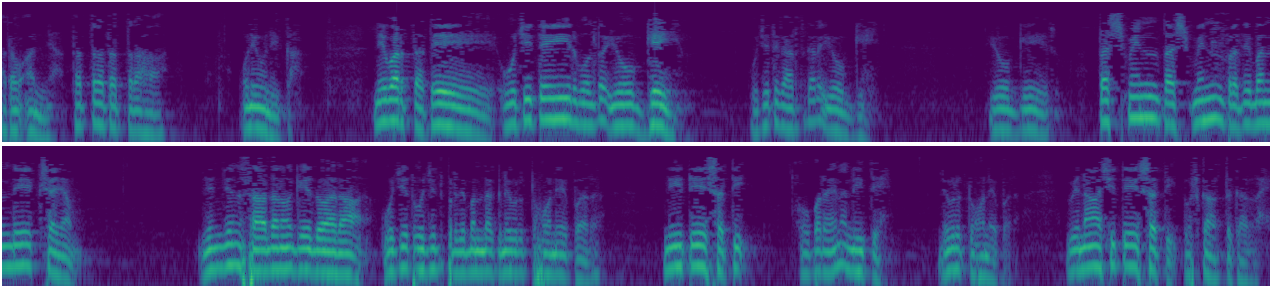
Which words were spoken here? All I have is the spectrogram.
अथवा अन्य। तत्र तत्र, उन्हीं उन्हीं का। निवर्तते। उचित बोलते योग्य। उचित का अर्थ करे? योग्य। योग्य तस्मिन तस्मिन प्रतिबंधे क्षय जिन जिन साधनों के द्वारा उचित उचित प्रतिबंधक निवृत्त होने पर नीते सती, ऊपर है ना, नीते, निवृत्त होने पर। विनाशिते सती, उसका अर्थ कर रहे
